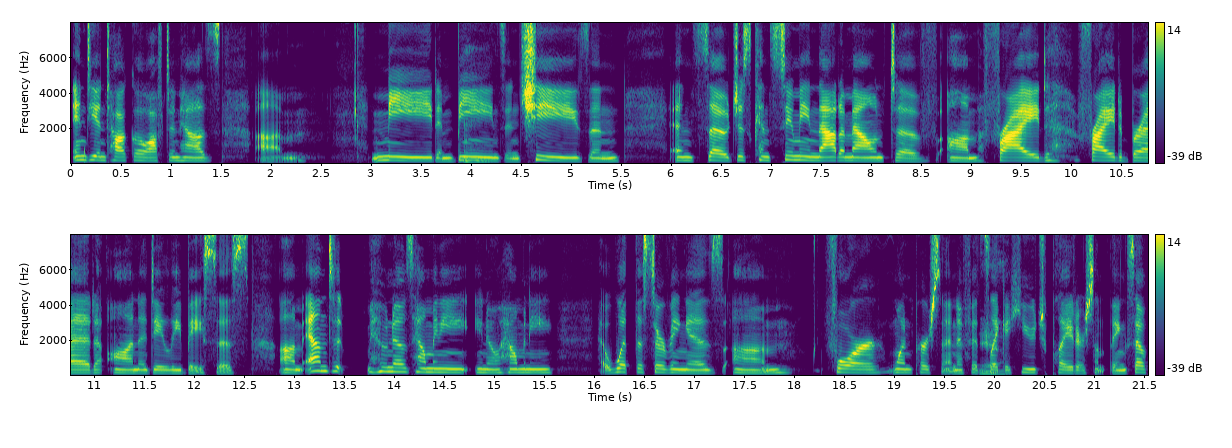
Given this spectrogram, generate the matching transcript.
Indian taco often has um, meat and mm-hmm. beans mm-hmm. and cheese and and so just consuming that amount of um, fried fried bread on a daily basis um, and who knows how many you know how many what the serving is um, for one person if it's yeah. like a huge plate or something. So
